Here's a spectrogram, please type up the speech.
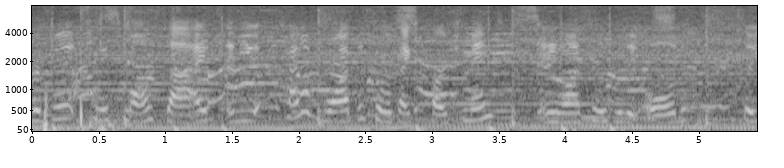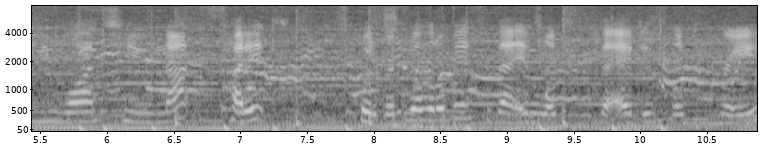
rip it to a small size, and you kind of want this to look like parchment, and you want it to look really old, so you want to not cut it, but rip it a little bit so that it looks, the edges look frayed.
